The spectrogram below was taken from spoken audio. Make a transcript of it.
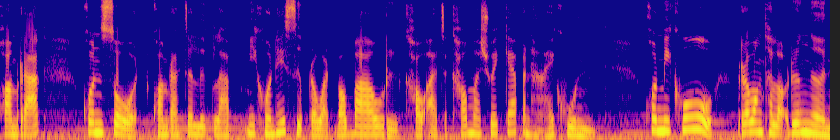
ความรัก คนโสด ความรักจะลึกลับ มีคนให้สืบประวัติเบาๆ หรือเขาอาจจะเข้ามาช่วยแก้ปัญหาให้คุณ คนมีคู่ ระวังทะเลาะเรื่องเงิน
